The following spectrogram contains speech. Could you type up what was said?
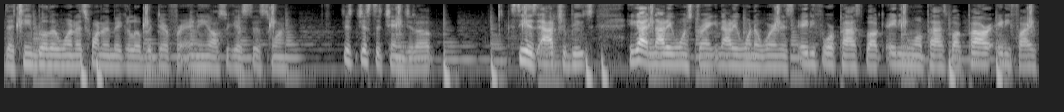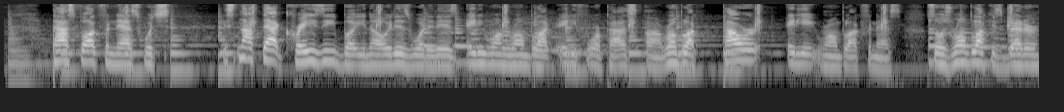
the Team Builder one. I just wanted to make it a little bit different. And he also gets this one, just, just to change it up. See his attributes. He got 91 strength, 91 awareness, 84 pass block, 81 pass block power, 85 pass block finesse, which it's not that crazy, but you know, it is what it is. 81 run block, 84 pass uh, run block power, 88 run block finesse. So his run block is better,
